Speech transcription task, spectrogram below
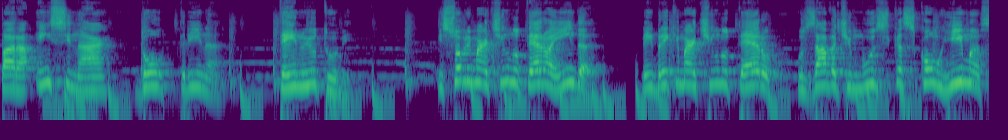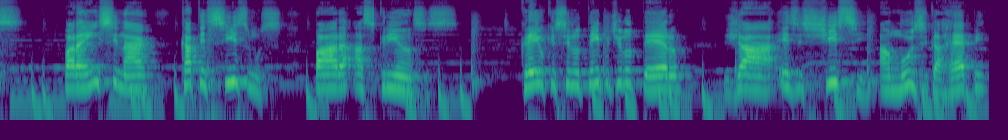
para ensinar doutrina. Tem no YouTube. E sobre Martinho Lutero ainda, lembrei que Martinho Lutero usava de músicas com rimas para ensinar catecismos para as crianças. Creio que se no tempo de Lutero já existisse a música rap,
